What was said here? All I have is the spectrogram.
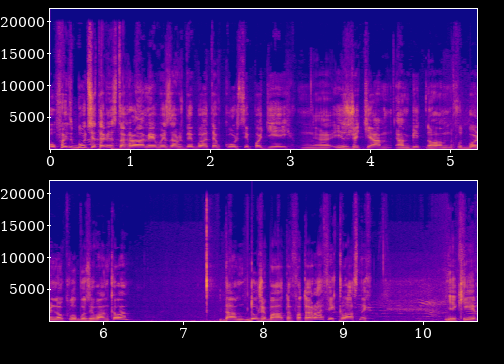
У Фейсбуці та в інстаграмі ви завжди будете в курсі подій із життя амбітного футбольного клубу з Іванкова. Там дуже багато фотографій класних, які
